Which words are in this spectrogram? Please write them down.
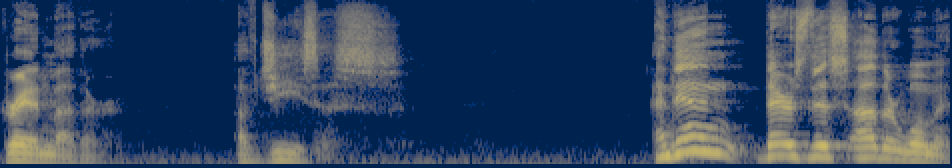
grandmother of Jesus. And then there's this other woman.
